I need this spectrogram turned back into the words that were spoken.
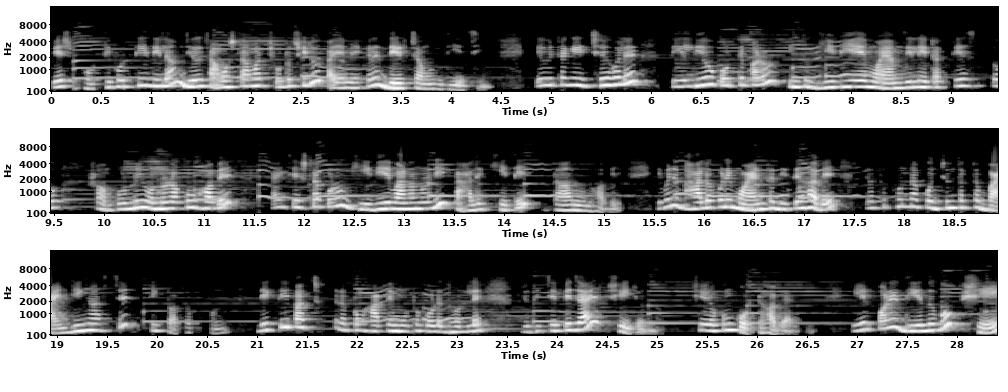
বেশ ভর্তি ভর্তিই দিলাম। যেহেতু চামচটা আমার ছোট ছিল, তাই আমি এখানে দেড় চামচ দিয়েছি। কেউ এটাকে ইচ্ছে হলে তেল দিয়েও করতে পারো, কিন্তু ঘি দিয়ে ময়াম দিলে এটার টেস্ট তো সম্পূর্ণই অন্যরকম হবে। তাই চেষ্টা করো ঘি দিয়ে বানানো বানানোরই তাহলে খেতে দারুণ হবে। এবারে ভালো করে ময়ানটা দিতে হবে, যতক্ষণ না পর্যন্ত একটা বাইন্ডিং আসছে, ঠিক ততক্ষণ। দেখতেই পাচ্ছ, এরকম হাতে মুঠো করে ধরলে যদি চেপে যায়, সেই জন্য। সেরকম করতে হবে আর কি। এরপরে দিয়ে দেবো সেই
